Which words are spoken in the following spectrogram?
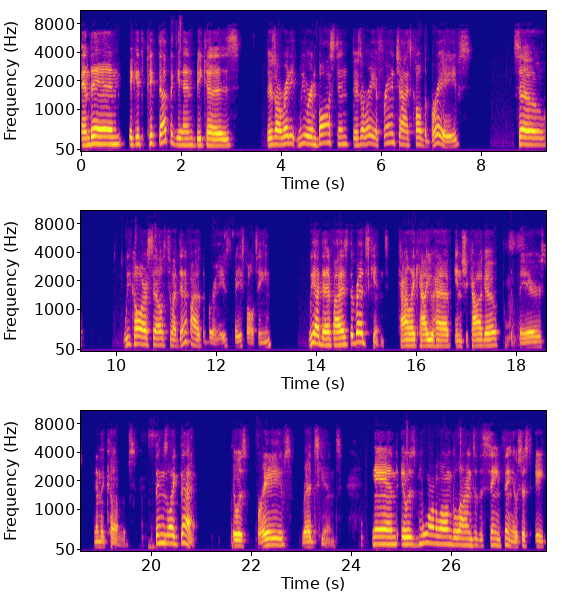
And then it gets picked up again because there's already we were in Boston. There's already a franchise called the Braves. So we call ourselves to identify with the Braves baseball team. We identify as the Redskins, kind of like how you have in Chicago the Bears and the Cubs, things like that. It was Braves, Redskins. And it was more along the lines of the same thing. It was just a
